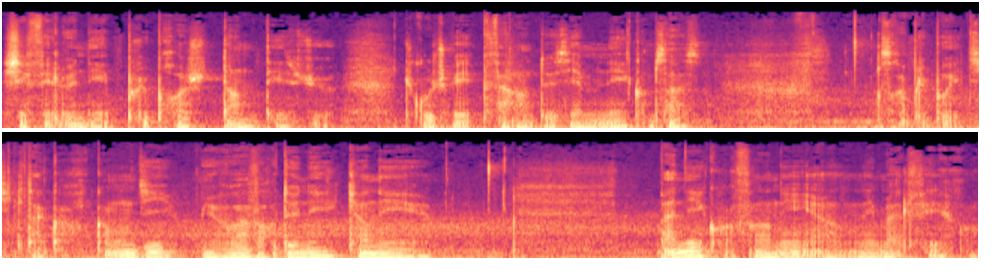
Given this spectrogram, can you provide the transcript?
j'ai fait le nez plus proche d'un de tes yeux. Du coup, je vais faire un deuxième nez comme ça. Ce sera plus poétique, d'accord Comme on dit, mieux vaut avoir deux nez qu'un nez. Pas nez, quoi. Enfin, un nez, un nez mal fait, quoi.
